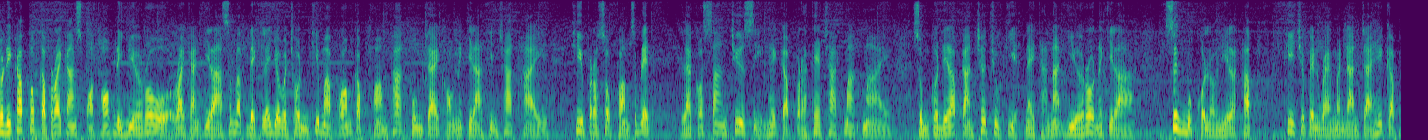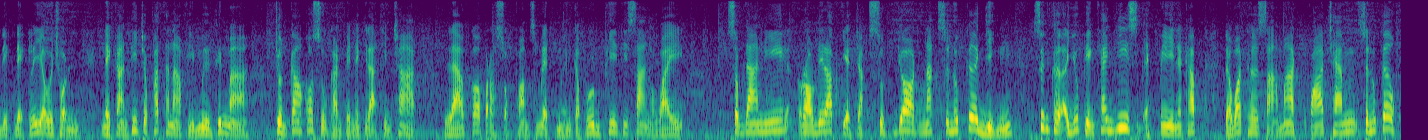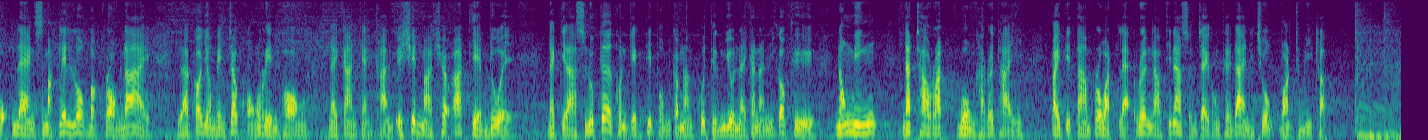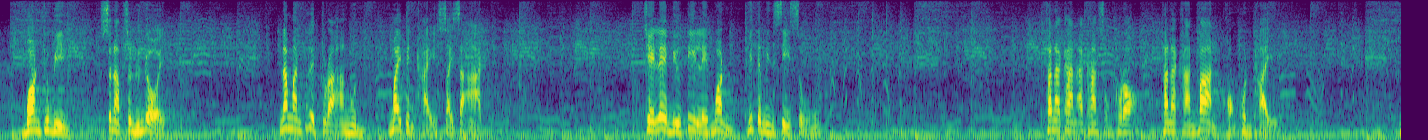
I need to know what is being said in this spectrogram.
สวัสดีครับ พบกับรายการ Sport Talk The Hero รายการกีฬาสำหรับเด็กและเยาวชนที่มาพร้อมกับความภาคภูมิใจของนักกีฬาทีมชาติไทย ที่ประสบความสำเร็จ และก็สร้างชื่อเสียงให้กับประเทศชาติมากมาย สมควรได้รับการเชิดชูเกียรติในฐานะฮีโร่นักกีฬา ซึ่งบุคคลเหล่านี้แหละครับ ที่จะเป็นแรงบันดาลใจให้กับเด็ก ๆ และเยาวชน ในการที่จะพัฒนาฝีมือขึ้นมา จนก้าวเข้าสู่การเป็นนักกีฬาทีมชาติ แล้วก็ประสบความสำเร็จเหมือนกับรุ่นพี่ที่สร้างเอาไว้ สัปดาห์นี้เราได้รับเกียรติจากสุดยอดนักสนุกเกอร์หญิง ซึ่งเธออายุเพียงแค่ 21 ปีนะครับ แต่ว่าเธอสามารถคว้าแชมป์สนุกเกอร์ 6 แดงสมัครเล่นโลกมาครองได้ แล้วก็ยังเป็นเจ้าของเหรียญทองในการแข่งขันเอเชียนมาเช l อาร์ตเกมด้วย นักกีฬาสนุกเกอร์คนเก่งที่ผมกำลังพูดถึงอยู่ในขณะนี้ก็คือ น้องมิงนัชชาวรัตน์วงหฤทัยไปติดตามประวัติและเรื่องราวที่น่าสนใจของเธอได้ในช่วงบอลทูบีครับบอลทูบีสนับสนุนโดย น้ำมันพืชตราอางุ่น ไม่เป็นไขใสสะอาด เจเล่บิวตี้เลมอน วิตามินซีสูง ธนาคารอาคารสงเคราะห์ ธนาคารบ้านของคนไทย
